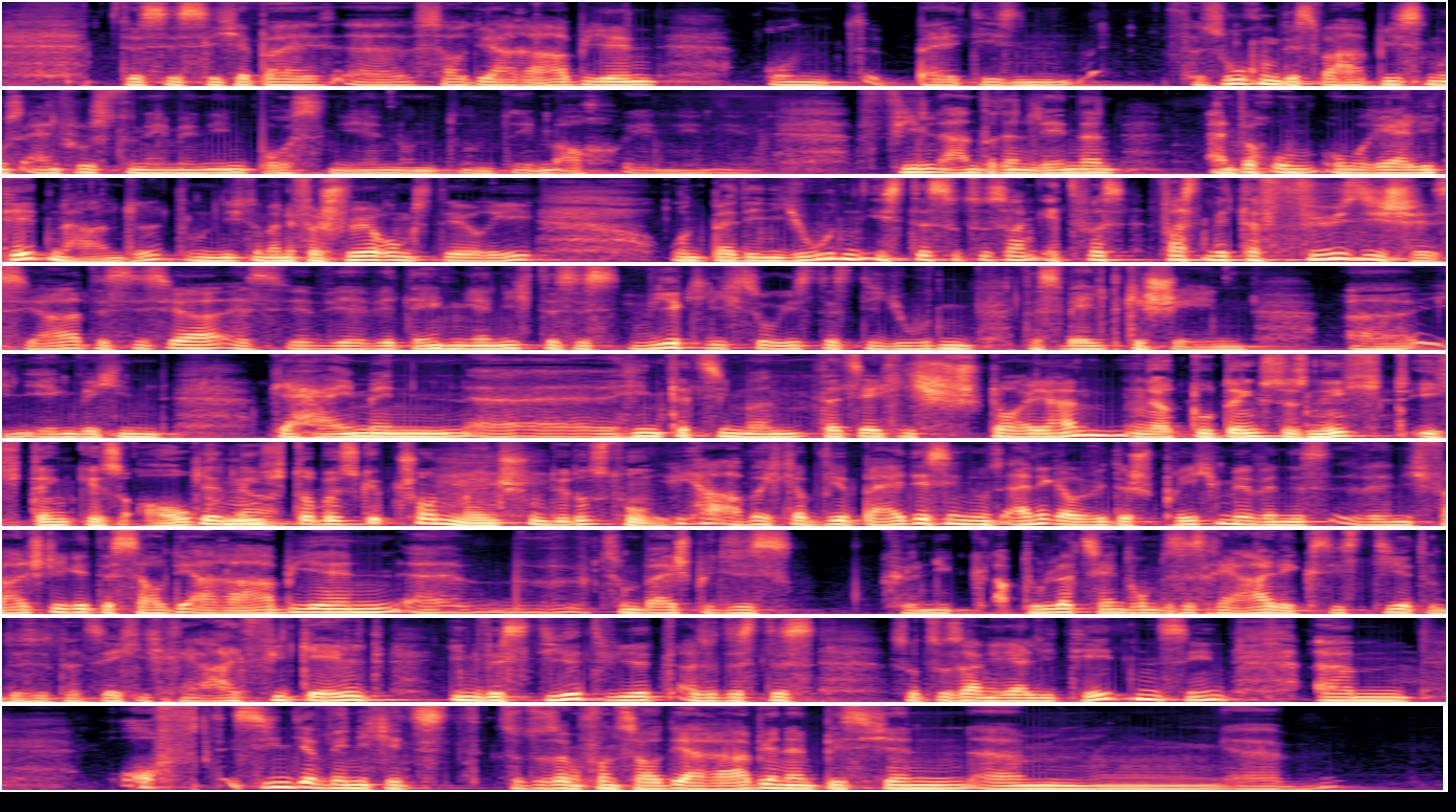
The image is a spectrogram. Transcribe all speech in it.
dass es sich ja bei äh, Saudi-Arabien und bei diesen Versuchen des Wahhabismus Einfluss zu nehmen in Bosnien und, und eben auch in, in vielen anderen Ländern einfach um, um Realitäten handelt und nicht um eine Verschwörungstheorie. Und bei den Juden ist das sozusagen etwas fast Metaphysisches. Ja? Das ist ja, es, wir, wir denken ja nicht, dass es wirklich so ist, dass die Juden das Weltgeschehen äh, in irgendwelchen geheimen äh, Hinterzimmern tatsächlich steuern. Ja, du denkst es nicht, ich denke es auch genau. nicht, aber es gibt schon Menschen, die das tun. Ja, aber ich glaube, wir beide sind uns einig, aber widersprich mir, wenn, es, wenn ich falsch liege, dass Saudi-Arabien äh, zum Beispiel dieses König Abdullah Zentrum, dass es real existiert und dass es tatsächlich real viel Geld investiert wird, also dass das sozusagen Realitäten sind. Ähm, oft sind ja, wenn ich jetzt sozusagen von Saudi-Arabien ein bisschen ähm, äh,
